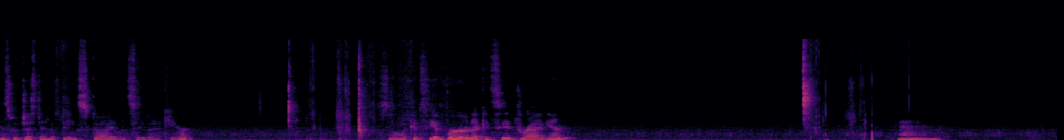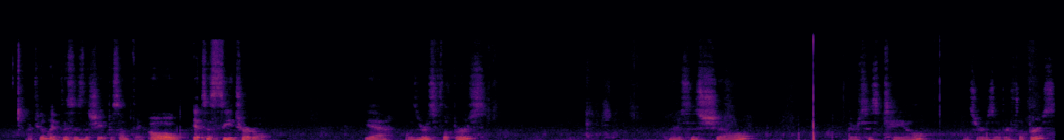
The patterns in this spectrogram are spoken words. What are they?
This would just end up being sky, let's say, back here. So I could see a bird, I could see a dragon. Hmm. I feel like this is the shape of something. Oh, it's a sea turtle. Yeah, those are his flippers. There's his shell. There's his tail. Those are his other flippers.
